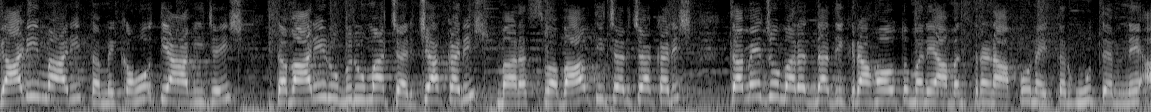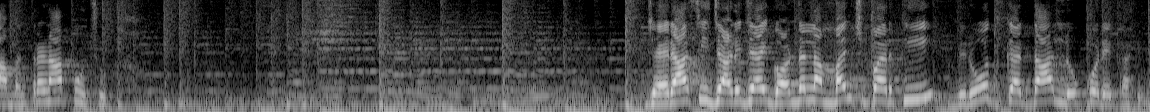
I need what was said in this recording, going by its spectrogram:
ગાડી મારી, તમે કહો ત્યાં આવી જઈશ. તમારી રૂબરૂમાં ચર્ચા કરીશ, મારા સ્વભાવથી ચર્ચા કરીશ. તમે જો મરદના દીકરા હોવ તો મને આમંત્રણ આપો, નહીતર હું તેમને આમંત્રણ આપું છું. જયરાજસિંહ જાડેજાએ ગોંડલના મંચ પરથી વિરોધ કરતા લોકોને કહ્યું.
